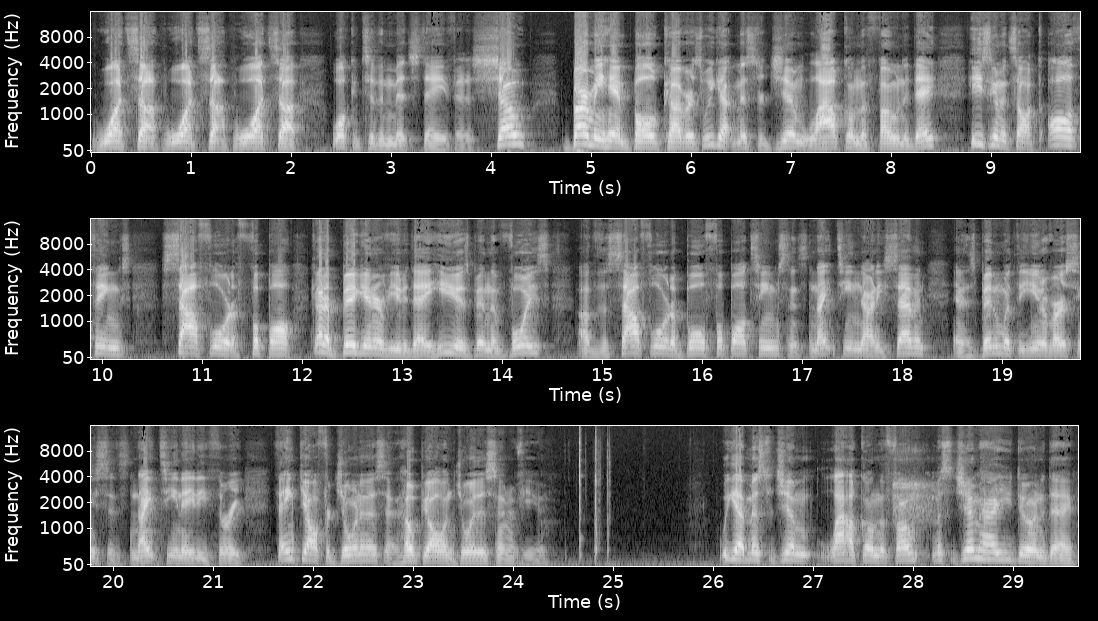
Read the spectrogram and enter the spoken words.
What's up? What's up? What's up? Welcome to the Mitch Davis Show. Birmingham Bowl covers. We got Mr. Jim Louk on the phone today. He's going to talk all things South Florida football. Got a big interview today. He has been the voice of the South Florida Bull football team since 1997 and has been with the university since 1983. Thank y'all for joining us and hope y'all enjoy this interview. We got Mr. Jim Louk on the phone. Mr. Jim, how are you doing today?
